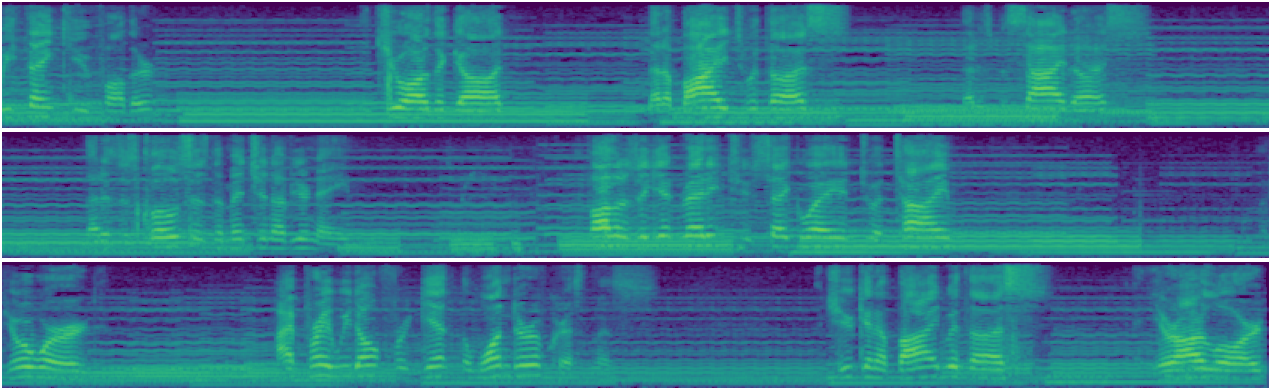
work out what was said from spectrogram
We thank you, Father, that you are the God that abides with us, that is beside us, that is as close as the mention of your name. Father, as we get ready to segue into a time of your word, I pray we don't forget the wonder of Christmas. That you can abide with us, and you're our Lord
